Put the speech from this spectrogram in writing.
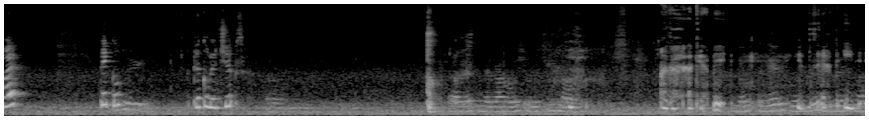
What? Pickle. What you eating? Pickle and chips. Oh, that's when they brought what she was eating on. Okay, I can't. Them You really have to eat it.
